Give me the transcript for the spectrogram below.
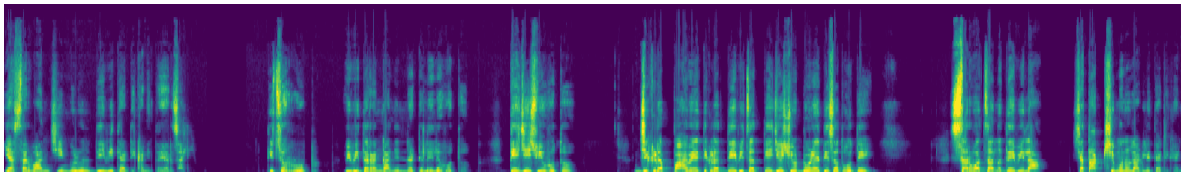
या सर्वांची मिळून देवी त्या ठिकाणी तयार झाली. तिचं रूप विविध रंगाने नटलेलं होतं तेजस्वी होतं. जिकडं पाहावे तिकडं देवीचं तेजस्वी डोळे दिसत होते. सर्वजण देवीला शताक्षी म्हणू लागले त्या ठिकाणी.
